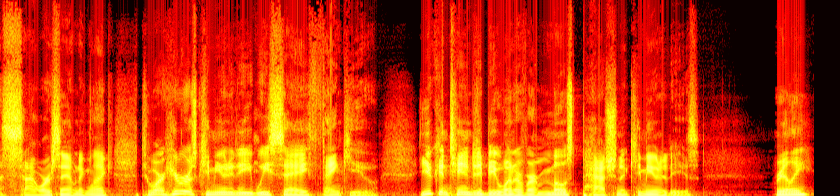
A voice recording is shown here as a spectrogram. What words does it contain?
sour sounding. Like to our heroes community, we say thank you. You continue to be one of our most passionate communities. Really?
